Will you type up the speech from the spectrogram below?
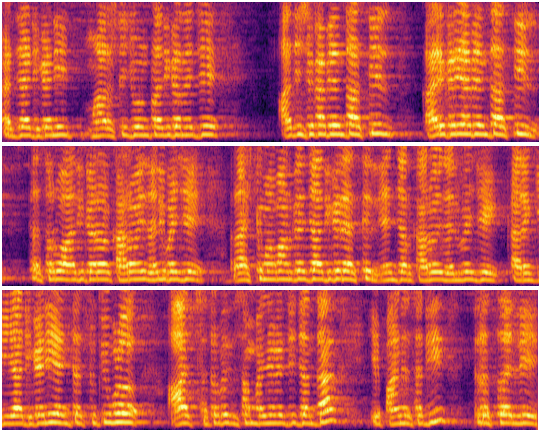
का ज्या ठिकाणी महाराष्ट्र जीवन प्राधिकरणाचे अधीक्षक अभियंता असतील कार्यकारी अभियंता असतील त्या सर्व अधिकाऱ्यावर कारवाई झाली पाहिजे. राष्ट्रीय महामार्गाचे अधिकारी असतील यांच्यावर कारवाई झाली पाहिजे. कारण की या ठिकाणी यांच्या चुकीमुळं आज छत्रपती संभाजीनगरची जनता हे पाहण्यासाठी त्रस्त झाली. आहे.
